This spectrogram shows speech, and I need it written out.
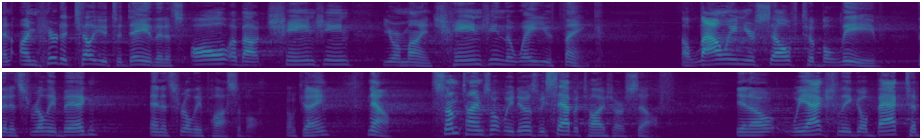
And I'm here to tell you today that it's all about changing your mind, changing the way you think, allowing yourself to believe that it's really big and it's really possible. Okay? Now, sometimes what we do is we sabotage ourselves. You know, we actually go back to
